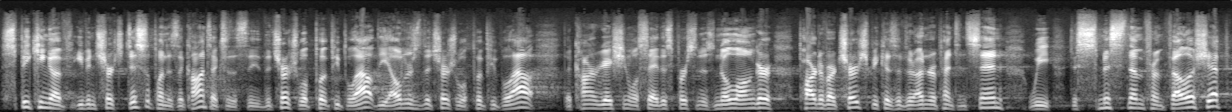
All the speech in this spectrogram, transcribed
speaking of even church discipline is the context of this, the, the, church will put people out. The elders of the church will put people out. The congregation will say, This person is no longer part of our church because of their unrepentant sin. We dismiss them from fellowship.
